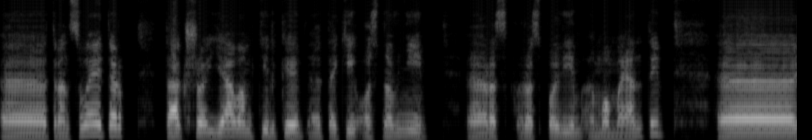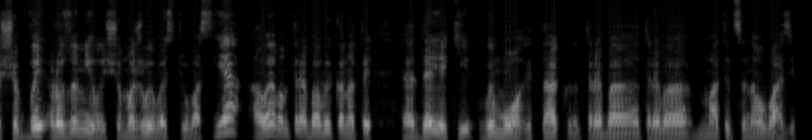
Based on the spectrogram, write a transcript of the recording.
е, Translator. Так що я вам тільки е, такі основні е, розповім моменти. Е, щоб ви розуміли, що можливості у вас є, але вам треба виконати е, деякі вимоги. Так, треба, треба мати це на увазі.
